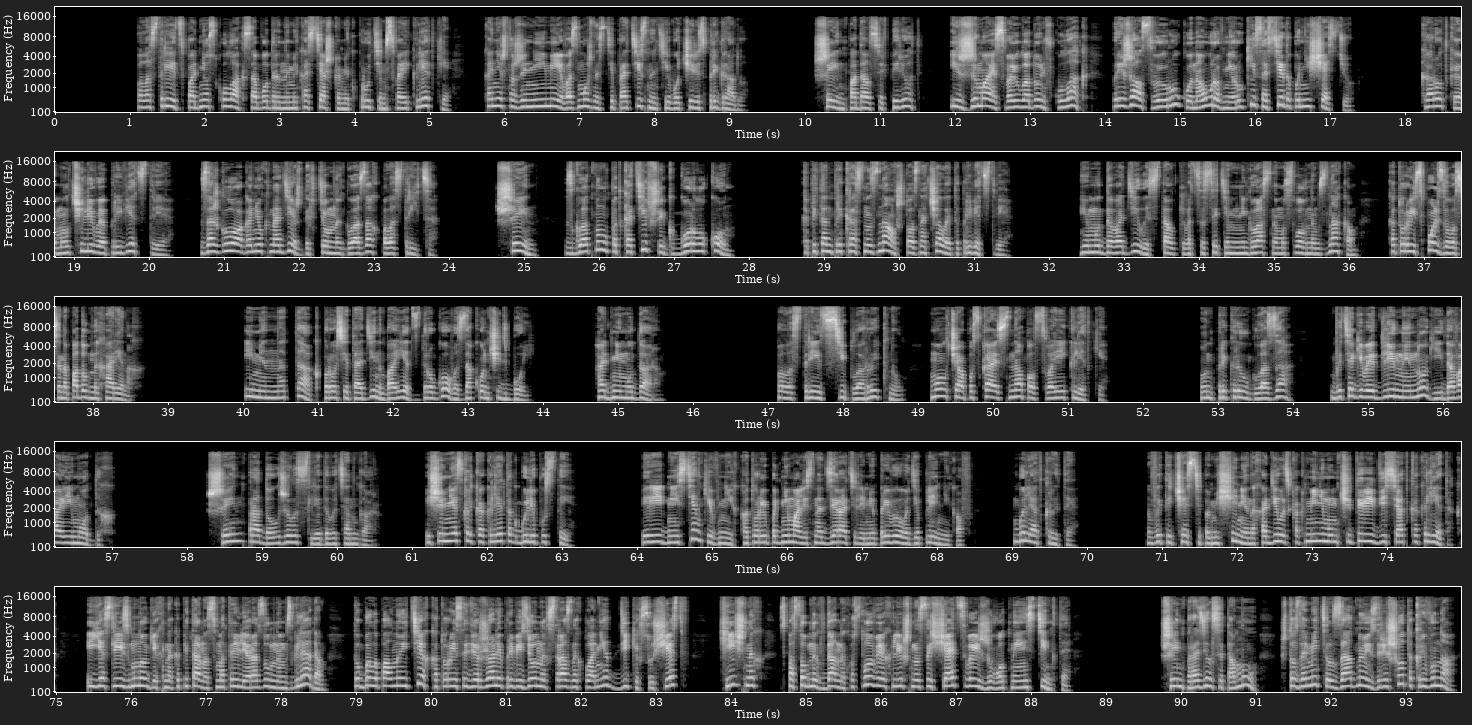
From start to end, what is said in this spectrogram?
Паластриец поднес кулак с ободранными костяшками к прутьям своей клетки, конечно же, не имея возможности протиснуть его через преграду. Шейн подался вперед и, сжимая свою ладонь в кулак, прижал свою руку на уровне руки соседа по несчастью. Короткое молчаливое приветствие зажгло огонек надежды в темных глазах полострица. Шейн сглотнул подкативший к горлу ком. Капитан прекрасно знал, что означало это приветствие. Ему доводилось сталкиваться с этим негласным условным знаком, который использовался на подобных аренах. Именно так просит один боец другого закончить бой. Одним ударом. Полостриец сипло рыкнул, молча опускаясь на пол своей клетки. Он прикрыл глаза, вытягивая длинные ноги и давая им отдых. Шейн продолжил исследовать ангар. Еще несколько клеток были пусты. Передние стенки в них, которые поднимались надзирателями при выводе пленников, были открыты. В этой части помещения находилось как минимум четыре десятка клеток. И если из многих на капитана смотрели разумным взглядом, то было полно и тех, которые содержали привезенных с разных планет диких существ, хищных, способных в данных условиях лишь насыщать свои животные инстинкты. Шейн поразился тому, что заметил за одной из решеток ревуна.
